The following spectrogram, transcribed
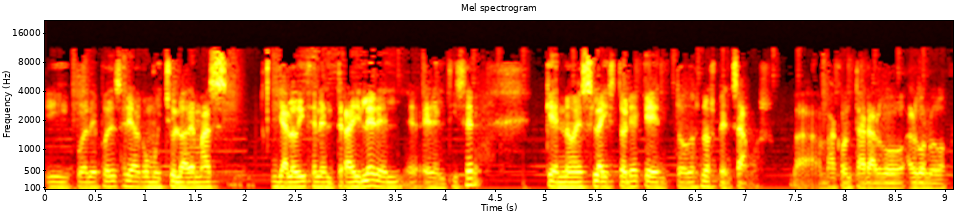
y, puede, puede salir algo muy chulo. Además, ya lo dice en el tráiler, en el teaser, que no es la historia que todos nos pensamos. Va, va, a contar algo, algo nuevo.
